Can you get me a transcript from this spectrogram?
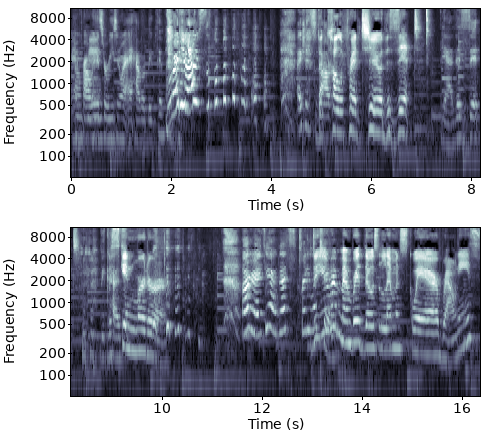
and probably Okay. it's a reason why I have a big pimple right here. I should The color culprit too, the zit, yeah, this is it. the Because skin murderer. All right, yeah, that's pretty much Do you it. remember those lemon square brownies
